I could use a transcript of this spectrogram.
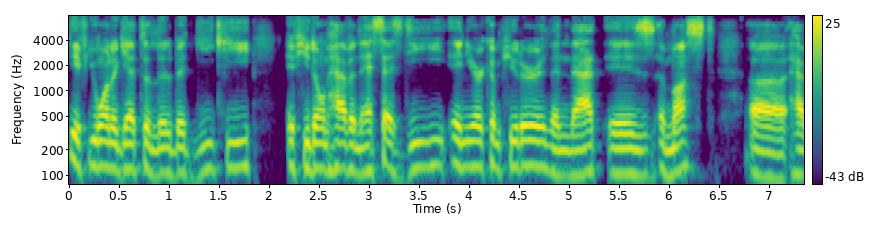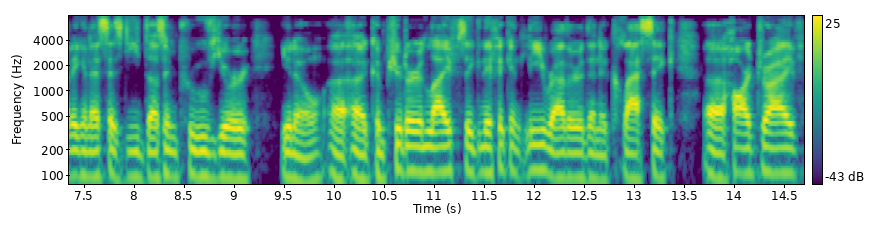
if you want to get a little bit geeky, if you don't have an SSD in your computer, then that is a must. Uh, having an SSD does improve your, you know, uh, uh, computer life significantly rather than a classic uh, hard drive.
